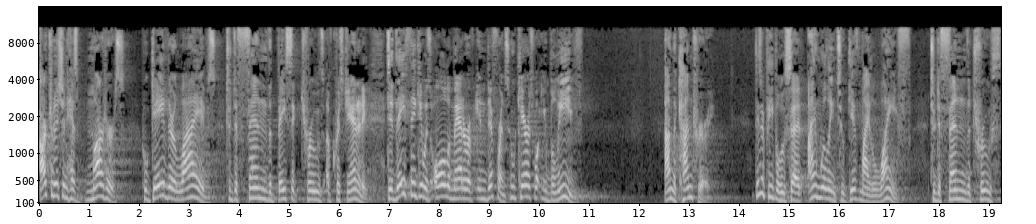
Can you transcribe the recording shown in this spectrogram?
Our tradition has martyrs who gave their lives to defend the basic truths of Christianity. Did they think it was all a matter of indifference? Who cares what you believe? On the contrary, these are people who said, I'm willing to give my life to defend the truth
